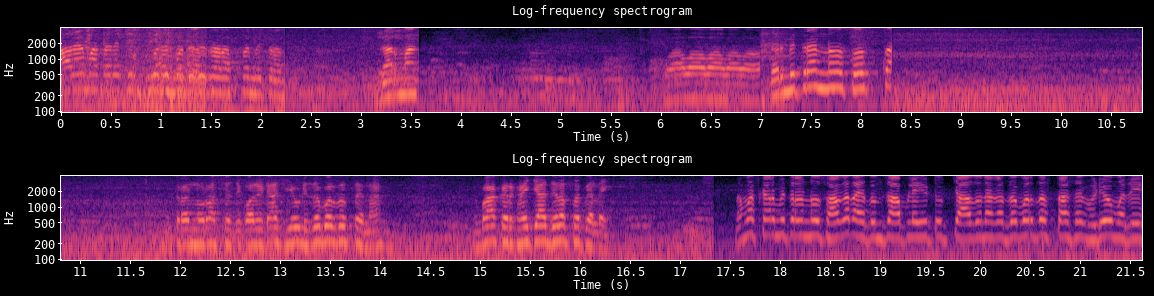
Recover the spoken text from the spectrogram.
काळ्या मसाल्याची जीवन पद्धतीचा रस्ता मित्रांनो. गरमा वा वा वा वा वा. तर मित्रांनो स्वस्त मित्रांनो रस्त्याची क्वालिटी अशी एवढी जबरदस्त आहे ना. भाकर खायच्या आधी रस्सा प्यालाय. नमस्कार मित्रांनो स्वागत आहे तुमचं आपल्या युट्यूबच्या अजून एका जबरदस्त अशा व्हिडिओमध्ये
